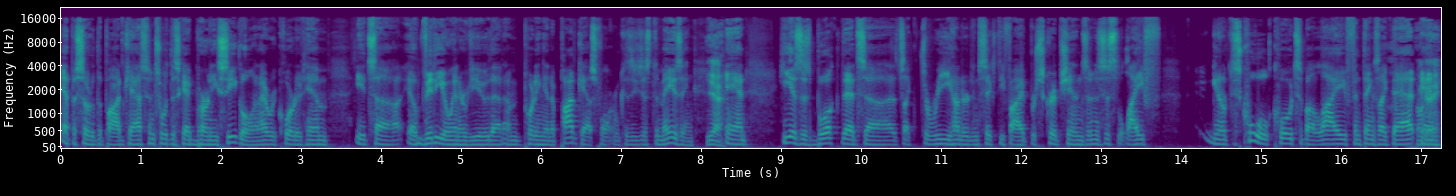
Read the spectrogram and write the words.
episode of the podcast, and it's with this guy Bernie Siegel, and I recorded him. It's a, a video interview that I'm putting in a podcast form because he's just amazing. Yeah, and he has this book that's uh, it's like 365 prescriptions, and it's just life you know, just cool quotes about life and things like that. Okay. And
